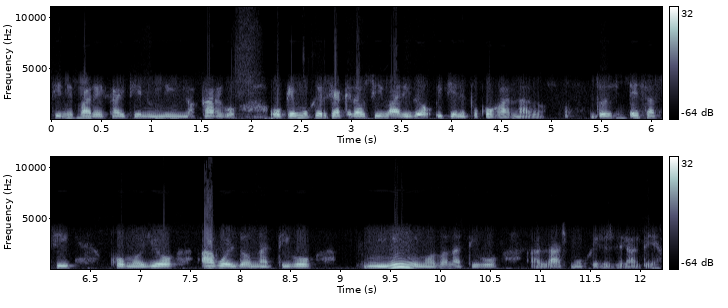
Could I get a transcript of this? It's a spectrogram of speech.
tiene pareja y tiene un niño a cargo, o qué mujer se ha quedado sin marido y tiene poco ganado. Entonces es así como yo hago el donativo, mi mínimo donativo a las mujeres de la aldea.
